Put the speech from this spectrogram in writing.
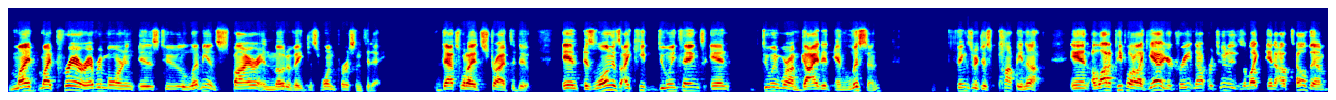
My my prayer every morning is to let me inspire and motivate just one person today. That's what I strive to do. And as long as I keep doing things and doing where I'm guided and listen, things are just popping up. And a lot of people are like, yeah, you're creating opportunities. I'm like, and I'll tell them,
